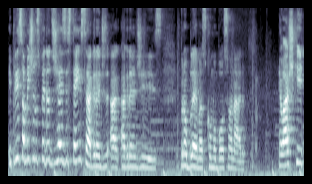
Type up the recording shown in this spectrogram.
e principalmente nos períodos de resistência a, grande, a, a grandes problemas como o Bolsonaro. Eu acho que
